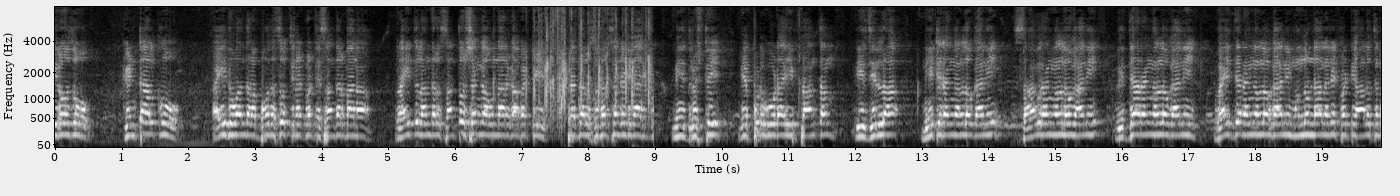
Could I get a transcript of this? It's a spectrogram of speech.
ఈరోజు క్వింటాల్కు ఐదు వందల బోనస్ వచ్చినటువంటి సందర్భాన రైతులందరూ సంతోషంగా ఉన్నారు కాబట్టి పెద్దలు సుదర్శన్ రెడ్డి గారికి మీ దృష్టి ఎప్పుడు కూడా ఈ ప్రాంతం ఈ జిల్లా నీటి రంగంలో కానీ సాగు రంగంలో కానీ విద్యారంగంలో కానీ వైద్య రంగంలో కానీ ముందుండాలనేటువంటి ఆలోచన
